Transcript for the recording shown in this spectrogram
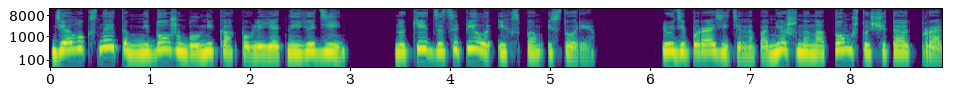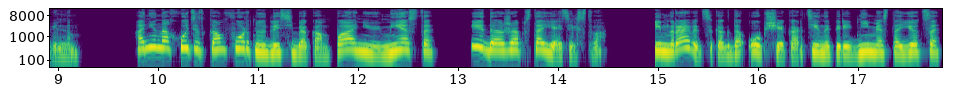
Диалог с Нейтом не должен был никак повлиять на ее день, но Кейт зацепила их спэм история. Люди поразительно помешаны на том, что считают правильным. Они находят комфортную для себя компанию, место и даже обстоятельства. Им нравится, когда общая картина перед ними остается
